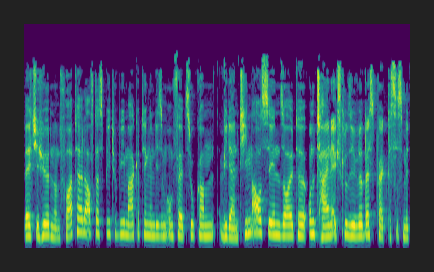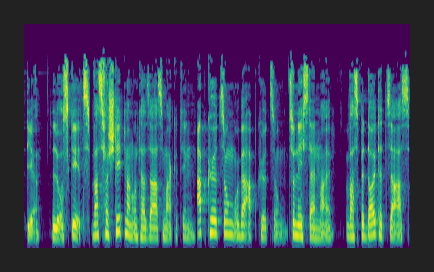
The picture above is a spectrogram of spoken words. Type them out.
welche Hürden und Vorteile auf das B2B-Marketing in diesem Umfeld zukommen, wie dein Team aussehen sollte und teilen exklusive Best Practices mit dir. Los geht's. Was versteht man unter SaaS-Marketing? Abkürzungen über Abkürzungen. Zunächst einmal. Was bedeutet SaaS?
